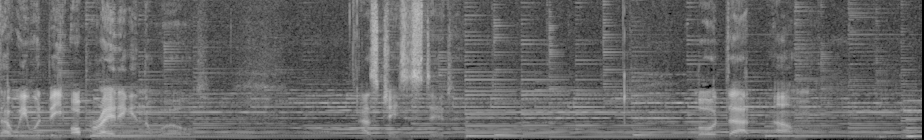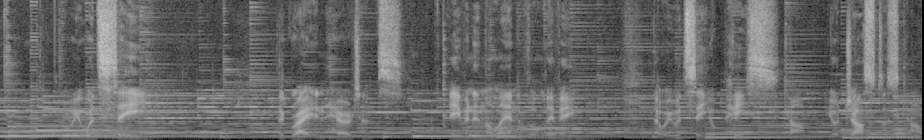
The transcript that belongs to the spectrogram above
that we would be operating in the world as Jesus did. Lord, that um, we would see great inheritance, even in the land of the living, that we would see your peace come, your justice come.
